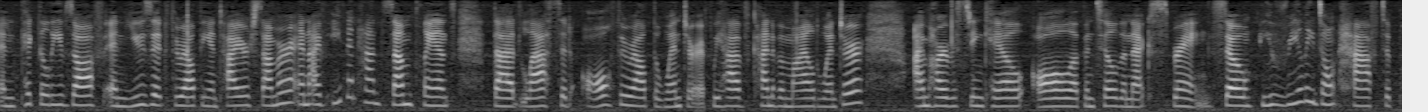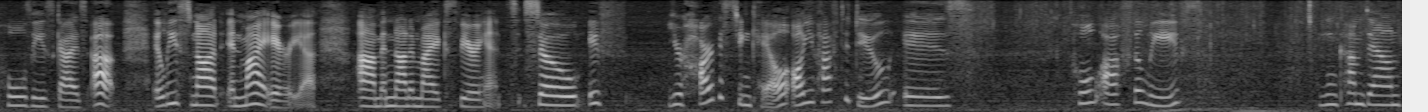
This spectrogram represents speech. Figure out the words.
and pick the leaves off and use it throughout the entire summer. And I've even had some plants that lasted all throughout the winter. If we have kind of a mild winter, I'm harvesting kale all up until the next spring. So you really don't have to pull these guys up, at least not in my area um, and not in my experience. So if you're harvesting kale, all you have to do is pull off the leaves. You can come down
